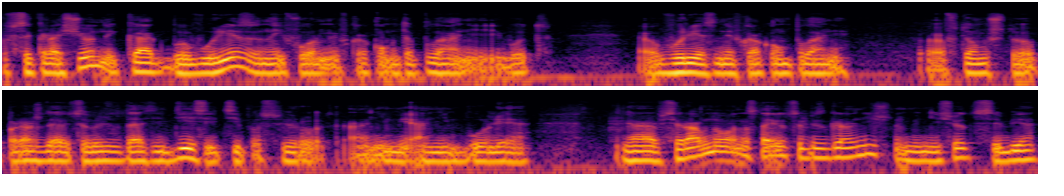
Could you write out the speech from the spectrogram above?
в сокращенной, как бы в урезанной форме в каком-то плане, и вот в урезанной в каком плане, в том, что порождаются в результате 10 типов сферот, они, они более а все равно он остается безграничным и несет в себе,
